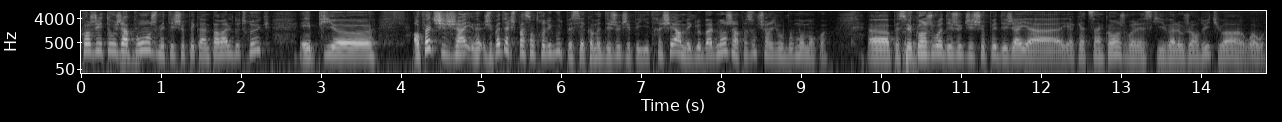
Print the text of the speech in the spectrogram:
quand j'étais au Japon, je m'étais chopé quand même pas mal de trucs. Et puis, euh, en fait, j'arrive- je vais pas dire que je passe entre les gouttes parce qu'il y a quand même des jeux que j'ai payé très cher, mais globalement, j'ai l'impression que je suis arrivé au bon moment, quoi. Euh, parce que quand je vois des jeux que j'ai chopés déjà il y a, a 4-5 ans, je vois ce qu'ils valent aujourd'hui, tu vois, waouh.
